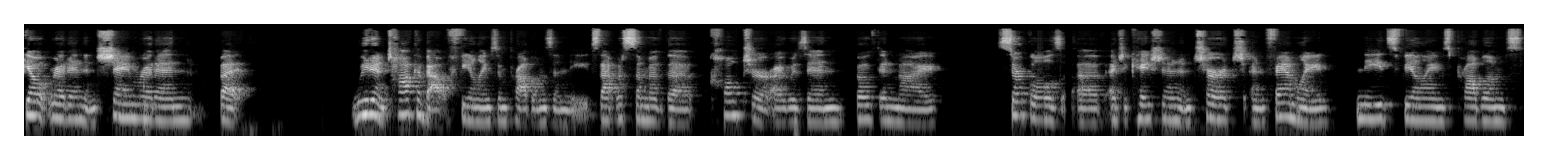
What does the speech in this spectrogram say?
guilt ridden and shame ridden. But we didn't talk about feelings and problems and needs. That was some of the culture I was in, both in my circles of education and church and family. Needs, feelings, problems,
